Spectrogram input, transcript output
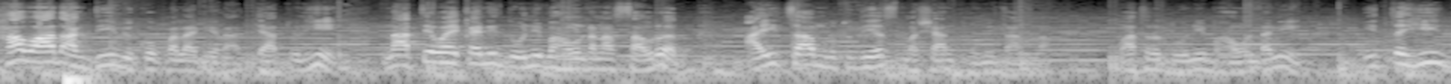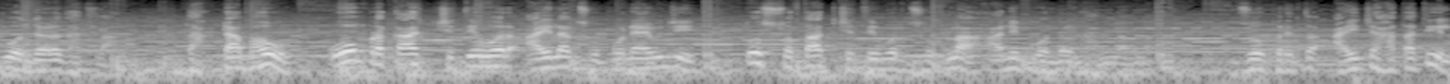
हा वाद अगदी विकोपाला गेला. त्यातूनही नातेवाईकांनी दोन्ही भावंडांना सावरत आईचा मृतदेह स्मशानभूमीत आणला. मात्र दोन्ही भावंडांनी इथंही गोंधळ घातला. धाकटा भाऊ ओम प्रकाश चितेवर आईला झोपवण्याऐवजी तो स्वतः चितेवर झोपला आणि गोंधळ घालू लागला. जोपर्यंत आईच्या हातातील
